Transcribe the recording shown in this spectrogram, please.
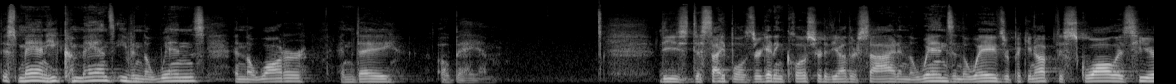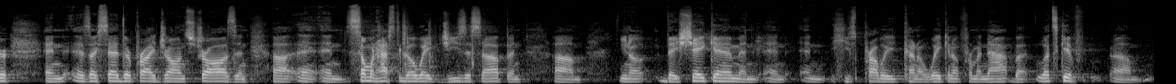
This man, he commands even the winds and the water, and they obey him. These disciples, they're getting closer to the other side, and the winds and the waves are picking up. The squall is here. And as I said, they're probably drawing straws, and, uh, and, and, someone has to go wake Jesus up. And, um, you know, they shake him, and, and, and he's probably kind of waking up from a nap. But let's give um,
